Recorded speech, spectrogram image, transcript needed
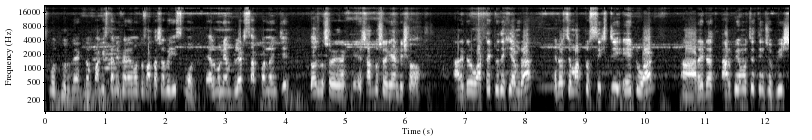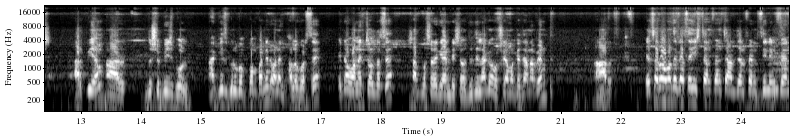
স্মুথ ঘুরবে, একদম পাকিস্তানি ফ্যানের মতো বাতাস হবে স্মুথ অ্যালুমিনিয়াম প্লেট ছাপ্পান্ন ইঞ্চি, দশ বছরের, সাত বছরের গ্যারান্টি সহ। আর এটার ওয়াটটা একটু দেখি আমরা। এটা হচ্ছে মাত্র সিক্সটি এইট ওয়াট আর এটা আরপিএম হচ্ছে তিনশো বিশ আরপিএম আর দুশো বিশ ভোল্ট। আকিজ গ্রুপ অফ কোম্পানির অনেক ভালো করছে, এটাও অনেক চলতেছে, সাত বছরের গ্যারান্টি সহ। যদি লাগে অবশ্যই আমাকে জানাবেন। আর এছাড়াও আমাদের কাছে stand fan charger fan ceiling fan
